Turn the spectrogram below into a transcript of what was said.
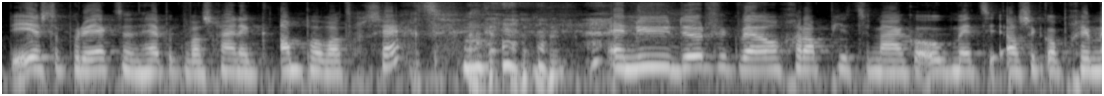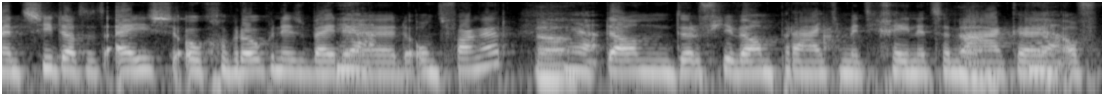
de eerste projecten heb ik waarschijnlijk amper wat gezegd. en nu durf ik wel een grapje te maken, ook met, als ik op een gegeven moment zie dat het ijs ook gebroken is bij de, Ja. de ontvanger. Ja. Dan durf je wel een praatje met diegene te maken. Ja. Of,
